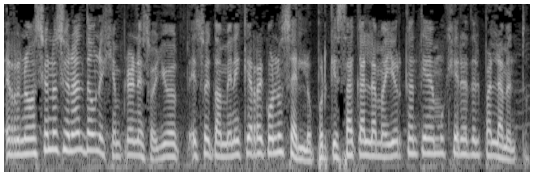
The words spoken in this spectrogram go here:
Renovación Nacional da un ejemplo en eso. Yo eso también hay que reconocerlo, porque sacan la mayor cantidad de mujeres del Parlamento.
